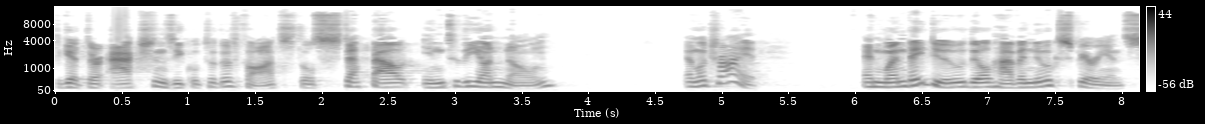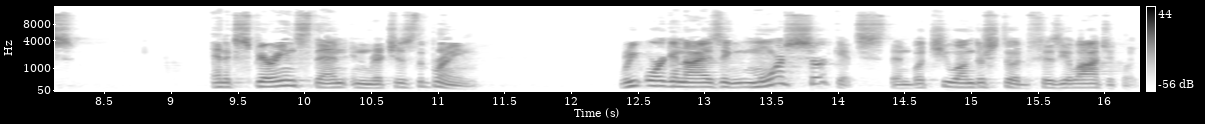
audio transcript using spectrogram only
to get their actions equal to their thoughts. They'll step out into the unknown and they'll try it. And when they do, they'll have a new experience. An experience then enriches the brain, reorganizing more circuits than what you understood physiologically.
